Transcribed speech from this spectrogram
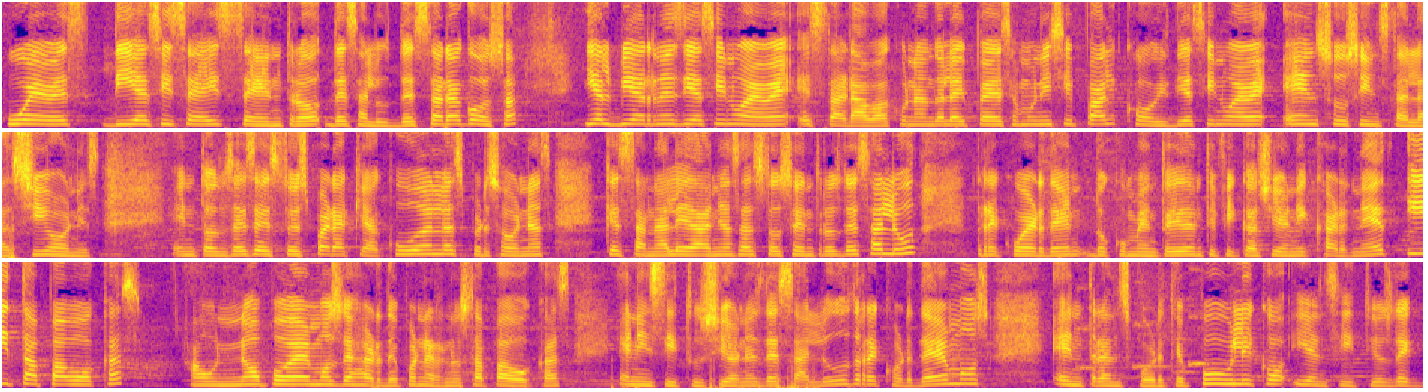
jueves 16 Centro de Salud de Zaragoza y el viernes 19 estará vacunando la IPS municipal COVID-19 en sus instalaciones. Entonces esto es para que acudan las personas que están aledañas a estos centros de salud. Recuerden documento de identificación y carnet y tapabocas Aún no podemos dejar de ponernos tapabocas en instituciones de salud, recordemos, en transporte público y en sitios de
